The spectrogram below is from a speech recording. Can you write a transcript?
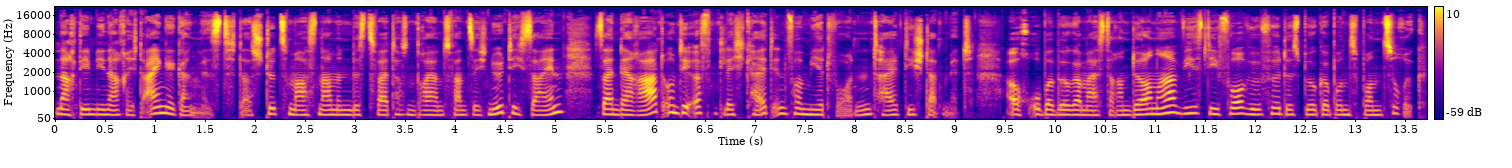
Nachdem die Nachricht eingegangen ist, dass Stützmaßnahmen bis 2023 nötig seien, seien der Rat und die Öffentlichkeit informiert worden, teilt die Stadt mit. Auch Oberbürgermeisterin Dörner wies die Vorwürfe des Bürgerbunds Bonn zurück.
